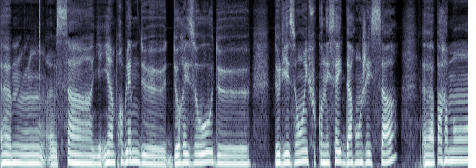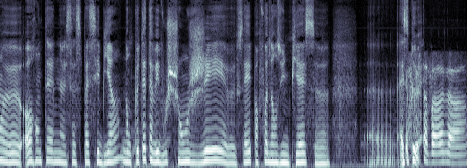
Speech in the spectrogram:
Euh, ça, il y a un problème de, de réseau, de, de liaison. Il faut qu'on essaye d'arranger ça. Apparemment, hors antenne, ça se passait bien. Donc peut-être avez-vous changé, vous savez, parfois dans une pièce. Est-ce Est-ce que que ça va là?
